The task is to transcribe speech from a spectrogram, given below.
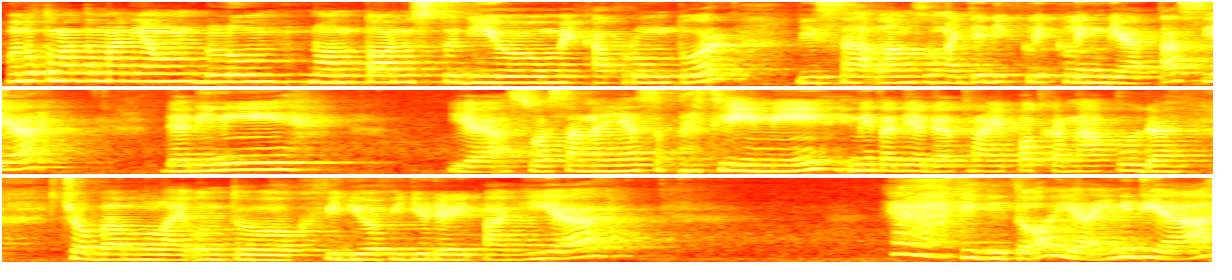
Untuk teman-teman yang belum nonton studio makeup room tour, bisa langsung aja diklik link di atas ya. Dan ini ya suasananya seperti ini. Ini tadi ada tripod karena aku udah coba mulai untuk video-video dari pagi ya. Ya, kayak gitu. Oh ya, ini dia.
